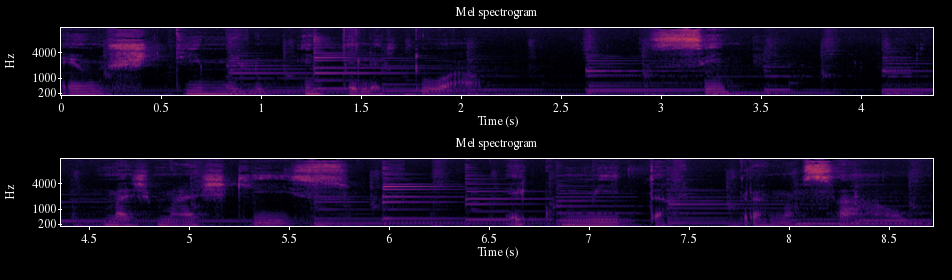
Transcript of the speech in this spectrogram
é um estímulo intelectual, sim, mas mais que isso, é comida para nossa alma,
